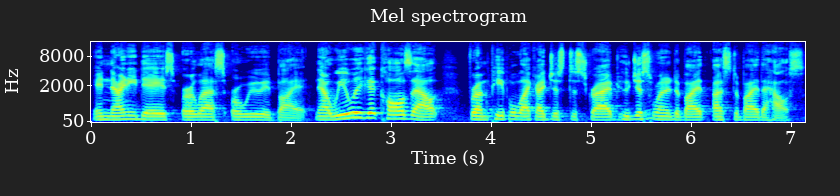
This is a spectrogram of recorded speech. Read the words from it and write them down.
in 90 days or less, or we would buy it. Now, we would get calls out from people like I just described who just wanted to buy us to buy the house.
